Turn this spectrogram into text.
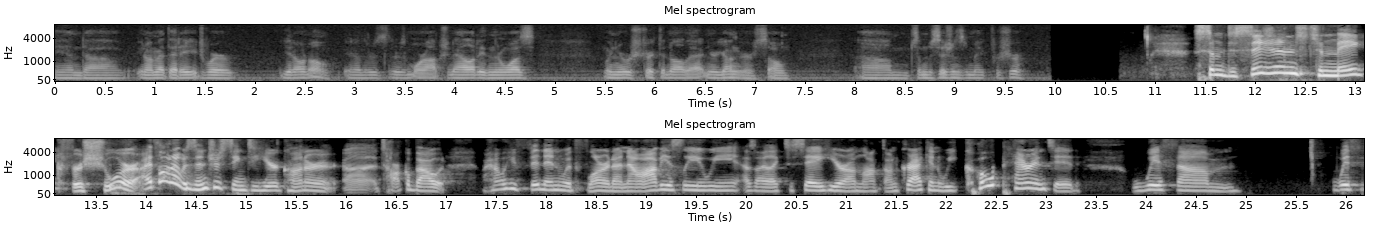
and uh, you know, I'm at that age where you don't know. You know, there's there's more optionality than there was when you're restricted and all that, and you're younger. So, um, some decisions to make for sure. Some decisions to make for sure. I thought it was interesting to hear Connor uh, talk about how he fit in with Florida. Now, obviously, we, as I like to say here on Locked On Kraken, we co-parented with um with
